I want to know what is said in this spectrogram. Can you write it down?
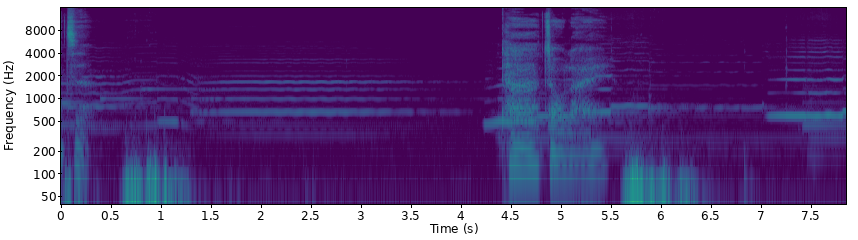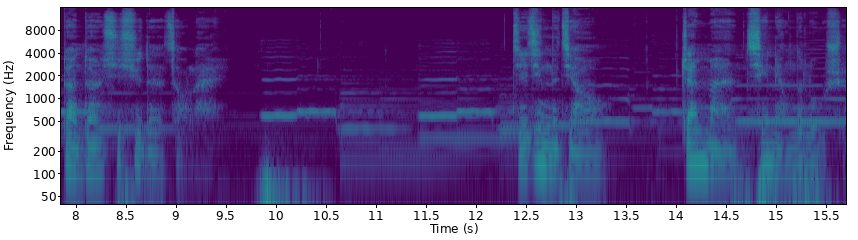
子，他走来，断断续续的走来，洁净的脚沾满清凉的露水。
